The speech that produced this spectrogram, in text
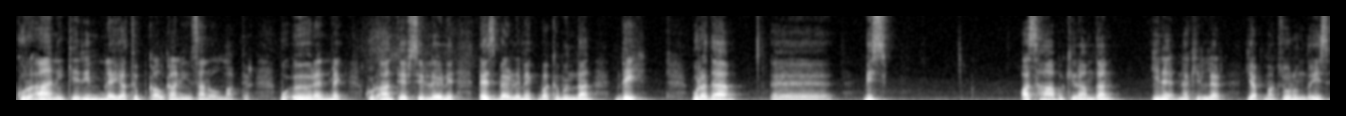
Kur'an-ı Kerim'le yatıp kalkan insan olmaktır. Bu öğrenmek, Kur'an tefsirlerini ezberlemek bakımından değil. Burada e, biz ashab-ı kiramdan yine nakiller yapmak zorundayız.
